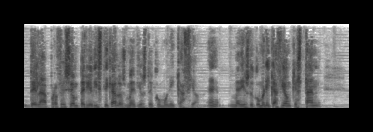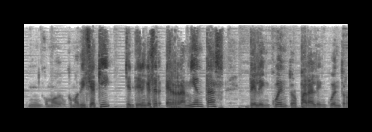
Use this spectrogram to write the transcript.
de la profesión periodística los medios de comunicación. Medios de comunicación que están Mm, como, como dice aquí, que tienen que ser herramientas del encuentro para el encuentro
